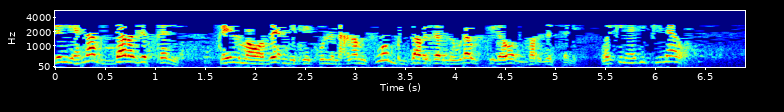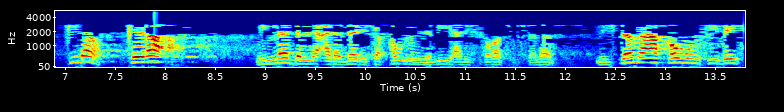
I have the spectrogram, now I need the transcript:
جاي هنا بالدرجه الثانية كاين المواضيع اللي كيكون المعنى مطلوب بالدرجة الأولى والتلاوه بالدرجه الثانية. ولكن هذه تلاوه تلاوه قراءة. مما دل على ذلك قول النبي عليه الصلاة والسلام اجتمع قوم في بيت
